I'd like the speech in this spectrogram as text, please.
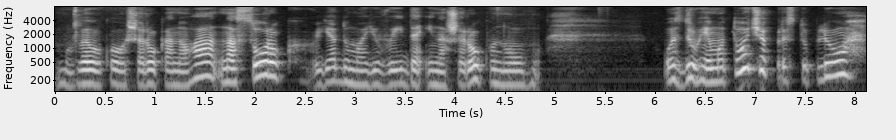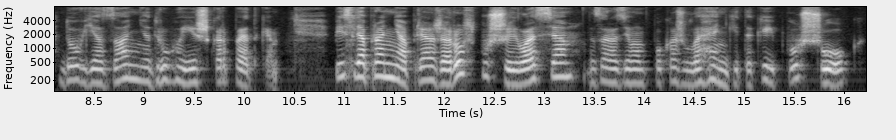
Можливо, у кого широка нога. На 40, я думаю, вийде і на широку ногу. Ось другий моточок, приступлю до в'язання другої шкарпетки. Після прання пряжа розпушилася. Зараз я вам покажу легенький такий пушок.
